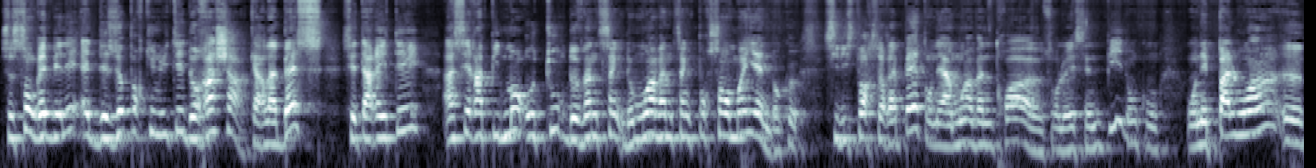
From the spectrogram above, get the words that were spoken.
se sont révélés être des opportunités de rachat, car la baisse s'est arrêtée assez rapidement autour de, 25, de moins 25% en moyenne. Donc euh, si l'histoire se répète, on est à moins 23 euh, sur le S&P, donc on n'est pas loin euh,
